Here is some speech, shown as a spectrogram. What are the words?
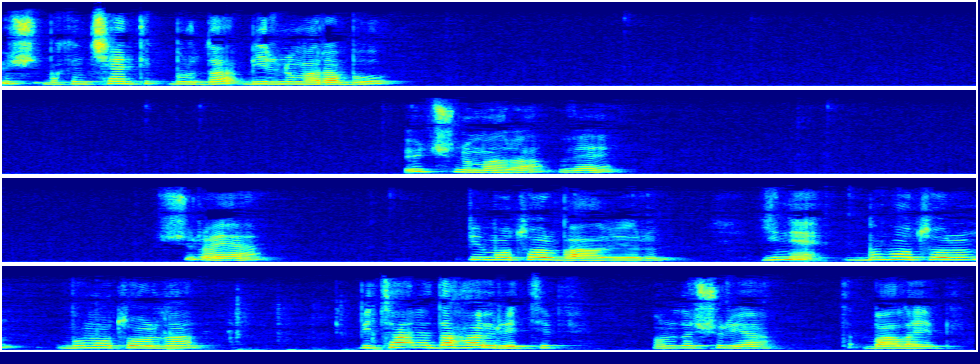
Üç, bakın çentik burada. Bir numara bu. 3 numara ve şuraya bir motor bağlıyorum. Yine bu motorun bu motordan bir tane daha üretip onu da şuraya bağlayıp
